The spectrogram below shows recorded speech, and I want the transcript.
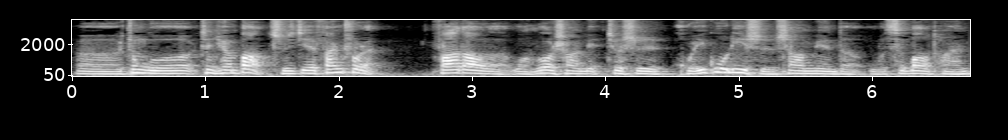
呃中国证券报直接翻出来发到了网络上面，就是回顾历史上面的五次抱团。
